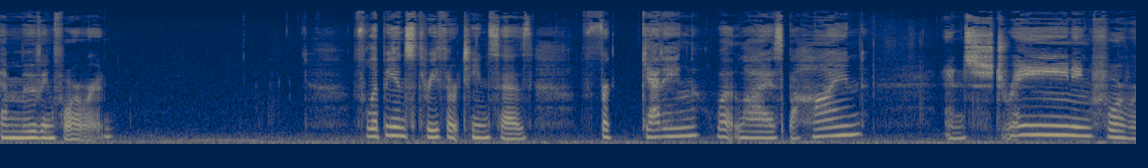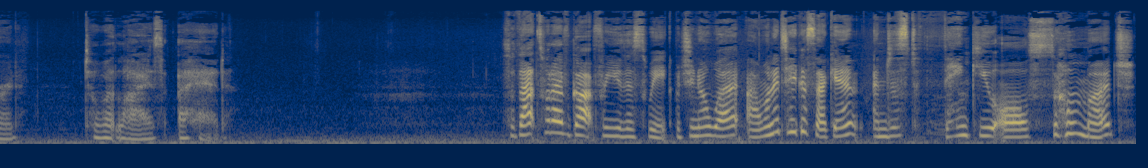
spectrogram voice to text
and moving forward. Philippians 3:13 says, "Forgetting what lies behind and straining forward to what lies ahead." So that's what I've got for you this week. But you know what? I want to take a second and just thank you all so much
